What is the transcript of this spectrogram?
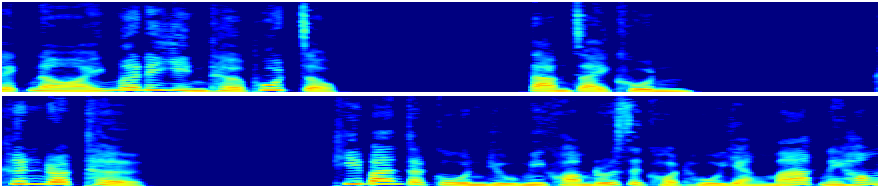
เล็กน้อยเมื่อได้ยินเธอพูดจบ ตามใจคุณ ขึ้นรถเถอะ ที่บ้านตระกูลอยู่มีความรู้สึกหดหู่อย่างมากในห้อง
